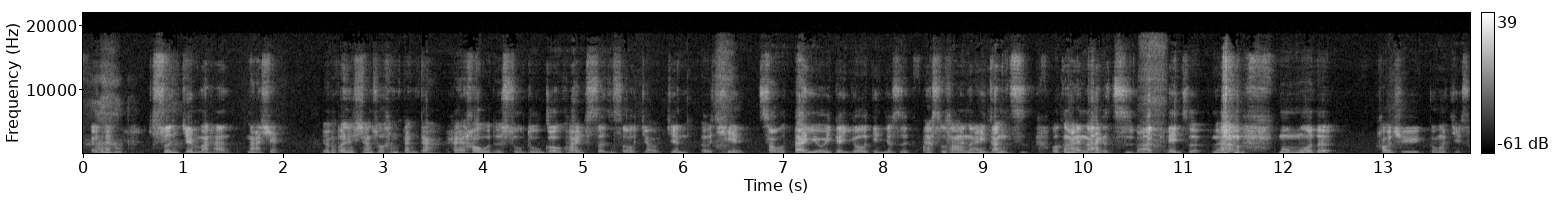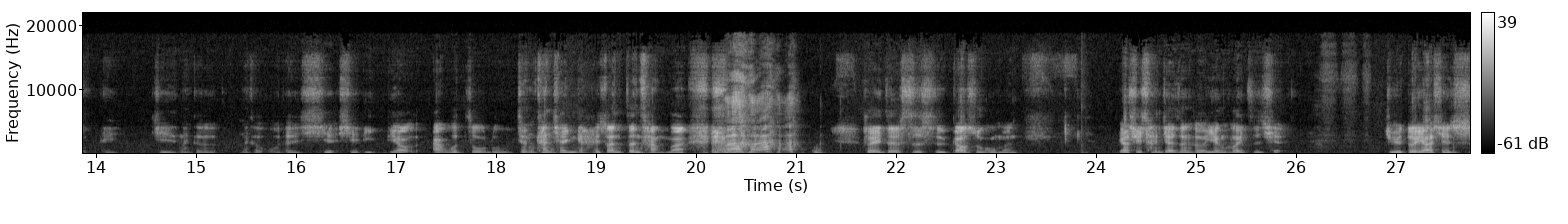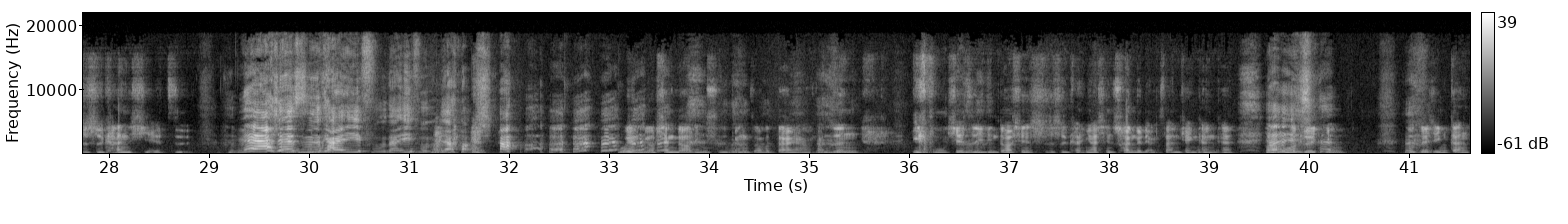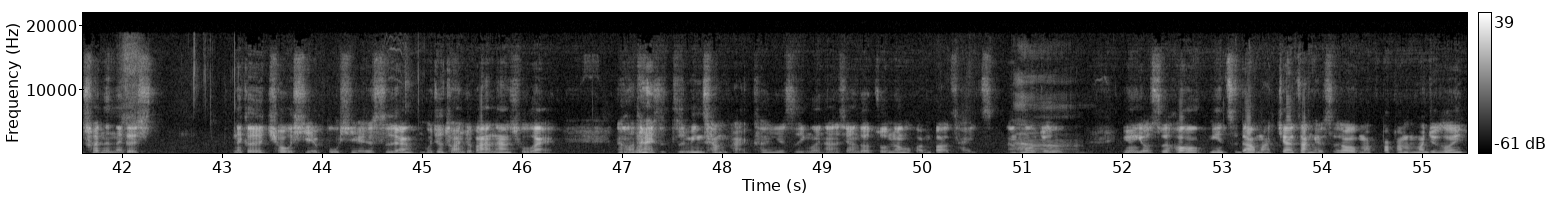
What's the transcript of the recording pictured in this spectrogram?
赶快瞬间把它拿起来。原本想说很尴尬，还好我的速度够快，身手矫健，而且招待有一个优点就是他手上会拿一张纸，我赶快拿一个纸把它盖着，然后 默默的跑去跟我姐说：“哎、姐，那个那个我的鞋鞋底掉了啊，我走路这样看起来应该还算正常吧？”所以这事实告诉我们，要去参加任何宴会之前，绝对要先试试看鞋子。没有要先试试看衣服，那衣服比较好笑。我也没有想到临时当招待啊，反正衣服鞋子一定都要先试试看，要先穿个两三天看看。不然我最近我最近刚穿的那个那个球鞋布鞋也是啊，我就突然就把它拿出来，然后它也是知名厂牌，可能也是因为它现在都做那种环保材质，然后我就、嗯因为有时候你也知道嘛，家长有时候嘛爸爸妈妈就会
